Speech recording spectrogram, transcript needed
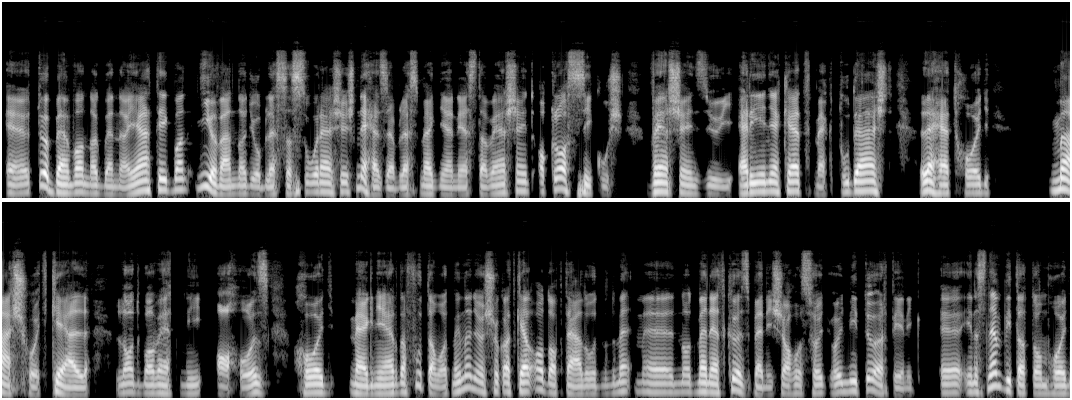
E, Többen vannak benne a játékban, nyilván nagyobb lesz a szórás, és nehezebb lesz megnyerni ezt a versenyt. A klasszikus versenyzői erényeket, meg tudást lehet, hogy máshogy kell latba vetni ahhoz, hogy megnyerd a futamot. Meg nagyon sokat kell adaptálódnod me- me- menet közben is ahhoz, hogy, hogy mi történik. Én ezt nem vitatom, hogy,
